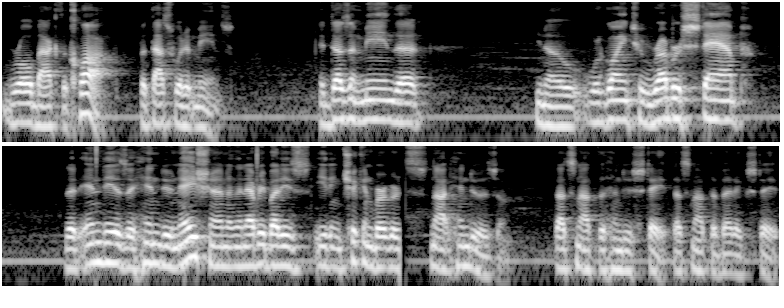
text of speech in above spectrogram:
roll back the clock. But that's what it means. It doesn't mean that, you know, we're going to rubber stamp that India is a Hindu nation and then everybody's eating chicken burgers. It's not Hinduism. That's not the Hindu state. That's not the Vedic state.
